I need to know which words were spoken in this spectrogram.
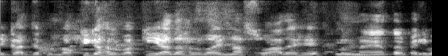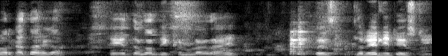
ਇਹ ਗਾਜਰ ਲੌਕੀ ਦਾ ਹਲਵਾ, ਕੀ ਆਦਾ ਹਲਵਾ? ਇੰਨਾ ਸਵਾਦ ਹੈ ਇਹ। ਮਤਲਬ ਮੈਂ ਤਾਂ ਪਹਿਲੀ ਵਾਰ ਖਾਦਾ ਹੈਗਾ ਤੇ ਇਦਾਂ ਦਾ ਦੇਖਣ ਨੂੰ ਲੱਗਦਾ ਹੈ ਇਟਸ ਰੀਅਲੀ ਟੇਸਟੀ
